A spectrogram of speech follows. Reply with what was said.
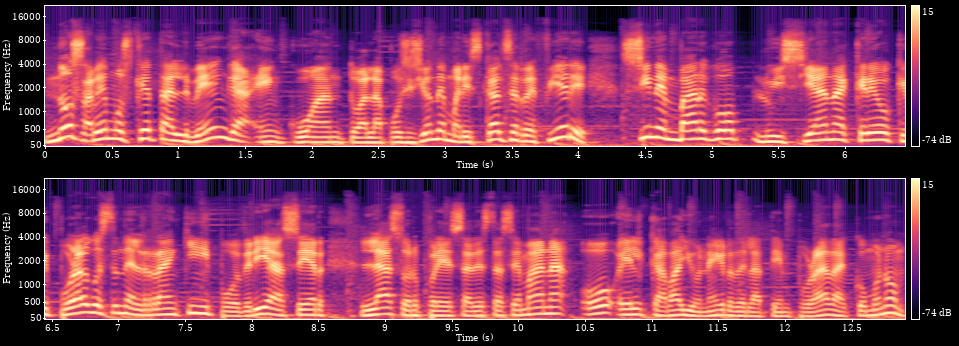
no sabemos qué tal venga en cuanto a la posición de mariscal se refiere. Sin embargo, Luisiana creo que por algo está en el ranking y podría ser la sorpresa de esta semana o el caballo negro de la temporada, como no.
